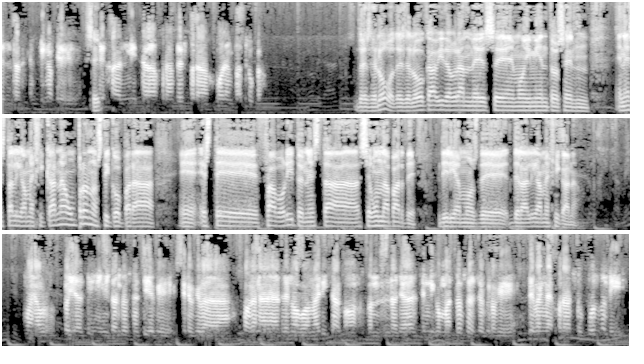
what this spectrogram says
el argentino que Sí. deja el Niza francés para jugar en Pachuca. Desde luego, desde luego que ha habido grandes eh, movimientos en, en esta Liga Mexicana. Un pronóstico para eh, este favorito en esta segunda parte, diríamos, de, de la Liga Mexicana. Bueno, voy a decir algo sencillo que creo que va, va a ganar de nuevo América con, con la llegada del técnico Matosas. Yo creo que deben mejorar su fútbol y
